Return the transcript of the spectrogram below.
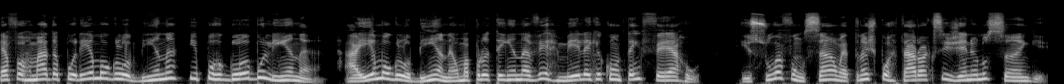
é formada por hemoglobina e por globulina. A hemoglobina é uma proteína vermelha que contém ferro, e sua função é transportar oxigênio no sangue.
